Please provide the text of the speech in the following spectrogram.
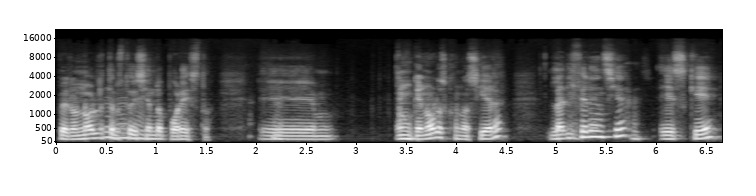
pero no te lo estoy diciendo por esto. Eh, aunque no los conociera, la diferencia es que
